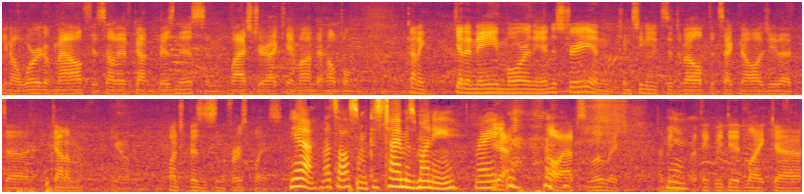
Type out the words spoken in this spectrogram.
You know, word of mouth is how they've gotten business. And last year I came on to help them kind of get a name more in the industry and continue to develop the technology that uh, got them, you know, a bunch of business in the first place. Yeah, that's awesome because time is money, right? Yeah. Oh, absolutely. I mean, Yeah. I think we did like uh,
